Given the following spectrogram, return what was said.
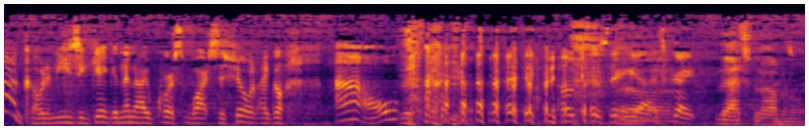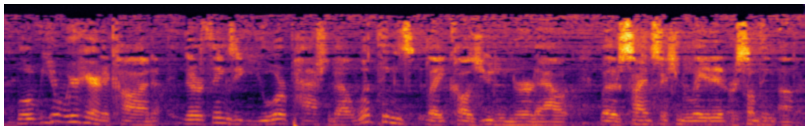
oh, go to an easy gig, and then I of course watch the show, and I go. Ow! you know, because yeah, it's uh, great. That's phenomenal. Well, you're, we're here at a con. There are things that you're passionate about. What things like cause you to nerd out, whether it's science fiction related or something other?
